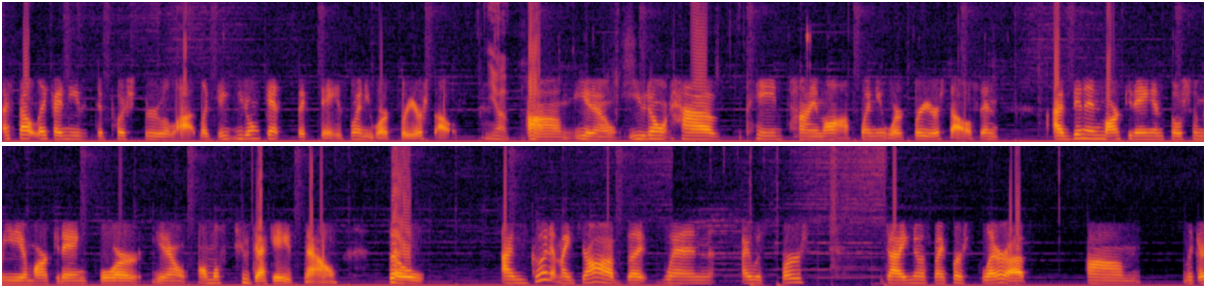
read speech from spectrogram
I felt like I needed to push through a lot. Like you don't get sick days when you work for yourself. Yep. Um, you know, you don't have paid time off when you work for yourself, and I've been in marketing and social media marketing for, you know, almost two decades now. So I'm good at my job, but when I was first diagnosed, my first flare up, um, like I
